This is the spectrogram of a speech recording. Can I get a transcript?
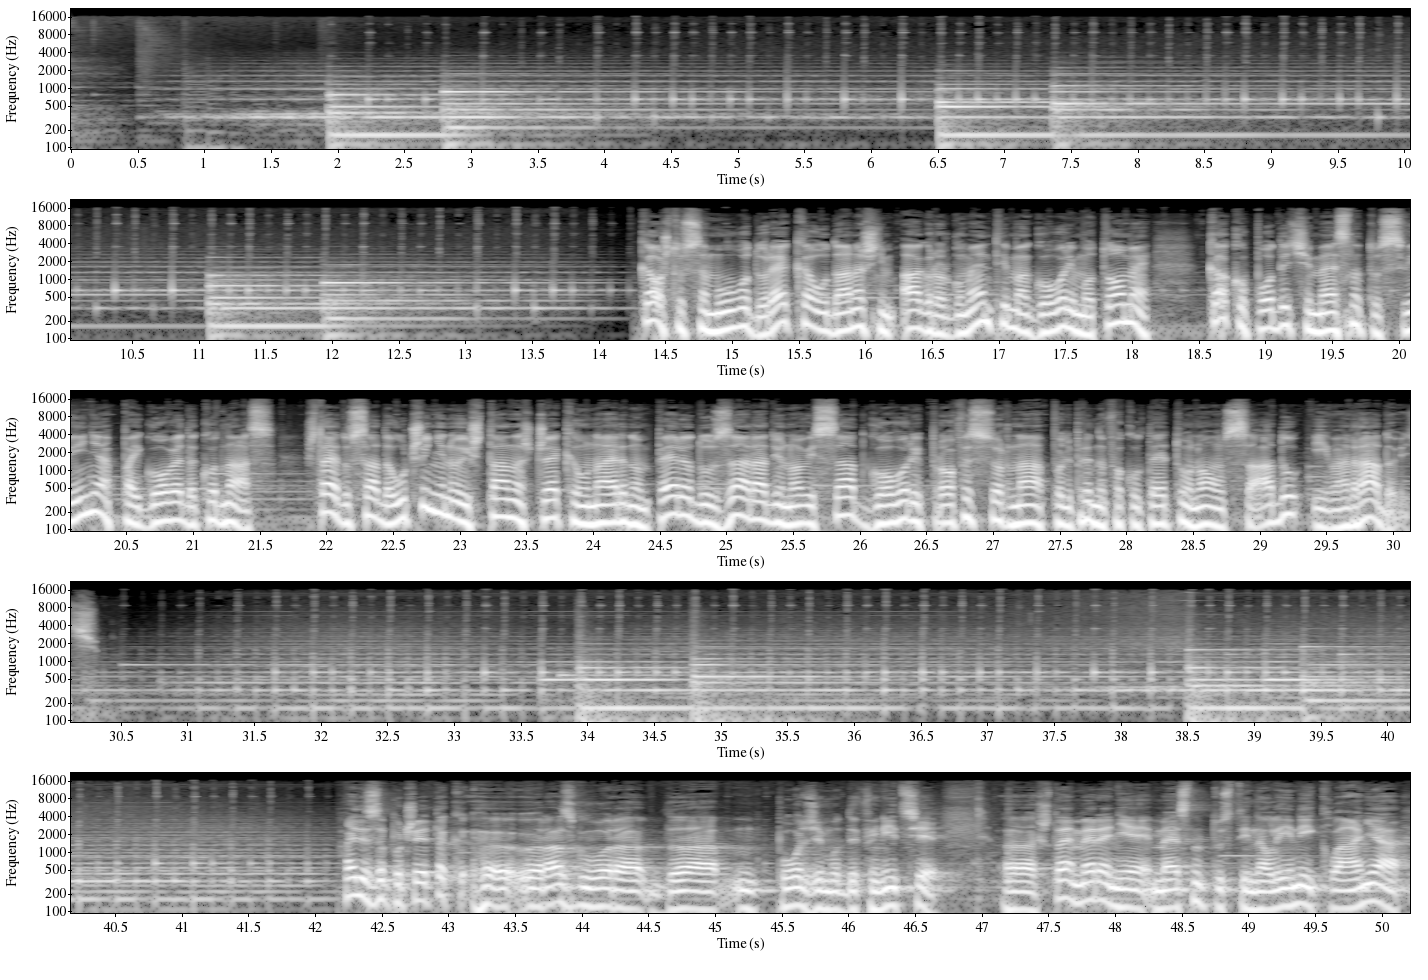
Kao što sam u uvodu rekao, u današnjim agroargumentima govorimo o tome kako podići mesnato svinja pa i goveda kod nas. Šta je do sada učinjeno i šta nas čeka u narednom periodu za Radio Novi Sad govori profesor na Poljoprivrednom fakultetu u Novom Sadu Ivan Radović. Hajde za početak eh, razgovora da pođemo od definicije. Šta je merenje mesnatosti na liniji klanja,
